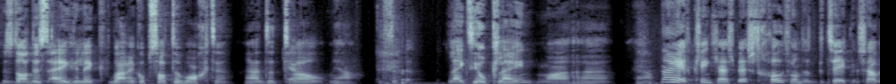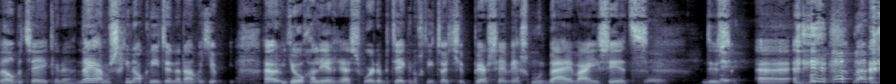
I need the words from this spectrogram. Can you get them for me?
Dus dat is eigenlijk waar ik op zat te wachten. Ja, dat ja. wel, ja, het lijkt heel klein, maar uh, ja. Nou ja, het klinkt juist best groot, want het betekent, zou wel betekenen. Nou ja, misschien ook niet inderdaad. Want je uh, yogalerares worden betekent nog niet dat je per se weg moet bij waar je zit. Nee. Dus, nee. uh, maar,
